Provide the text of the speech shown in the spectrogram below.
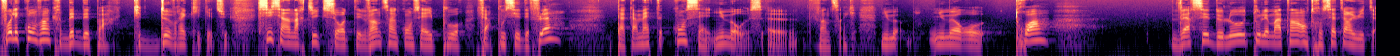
Faut les convaincre dès le départ qu'ils devraient cliquer dessus. Si c'est un article sur tes 25 conseils pour faire pousser des fleurs, tu qu'à mettre conseil numéro 25. Euh, numéro 3, verser de l'eau tous les matins entre 7h et 8h.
